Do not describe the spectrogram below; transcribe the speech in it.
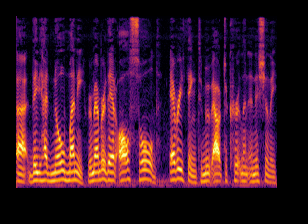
uh, they had no money. Remember, they had all sold everything to move out to Kirtland initially,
